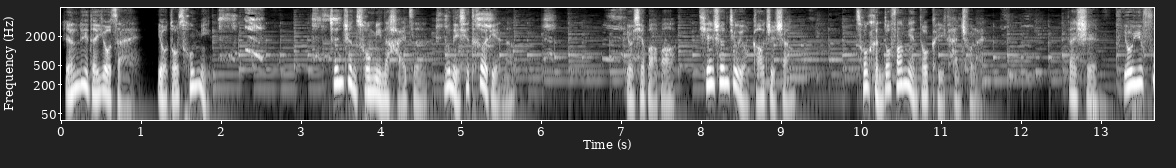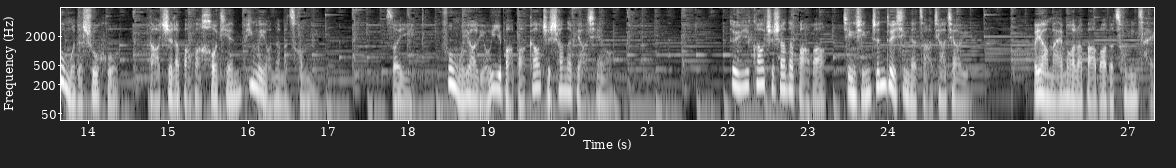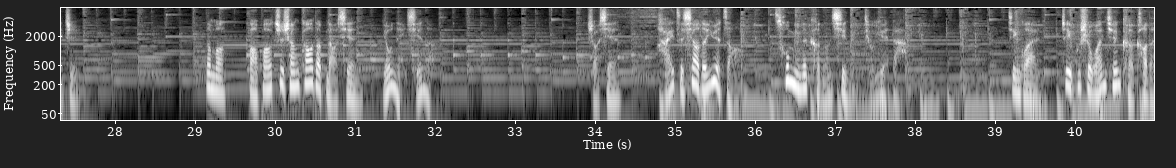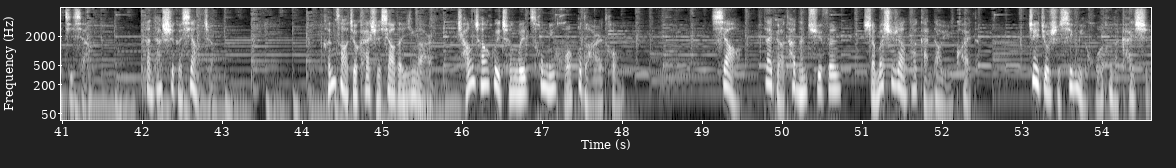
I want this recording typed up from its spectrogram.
人类的幼崽有多聪明？真正聪明的孩子有哪些特点呢？有些宝宝天生就有高智商，从很多方面都可以看出来。但是由于父母的疏忽，导致了宝宝后天并没有那么聪明，所以父母要留意宝宝高智商的表现哦。对于高智商的宝宝进行针对性的早教教育，不要埋没了宝宝的聪明才智。那么，宝宝智商高的表现有哪些呢？首先，孩子笑得越早，聪明的可能性就越大。尽管这不是完全可靠的迹象，但它是个象征。很早就开始笑的婴儿，常常会成为聪明活泼的儿童。笑代表他能区分什么是让他感到愉快的，这就是心理活动的开始。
